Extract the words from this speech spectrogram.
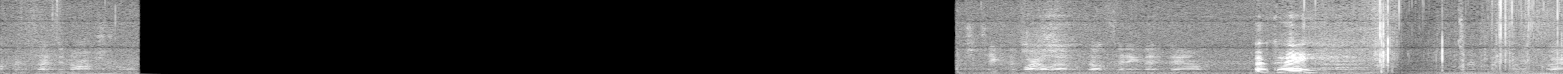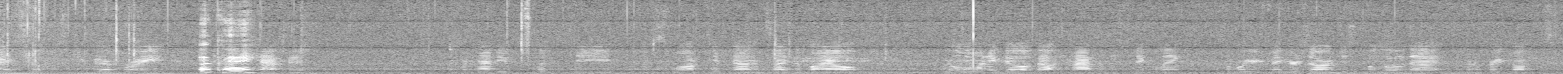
up inside the nostril. You take the vial out without setting that down. Okay. Put a liquid inside so keep it upright. Okay. Tap it. I'm going to have you put the, the swab tip down inside the vial. We only want to go about half of the stick length. So where your fingers are, just below that, you're going to break off the stick.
